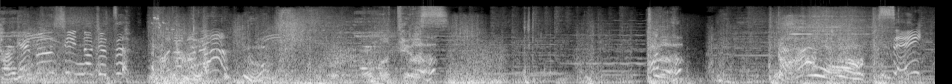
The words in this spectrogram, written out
影分身の術まだまだ。お待てよせい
